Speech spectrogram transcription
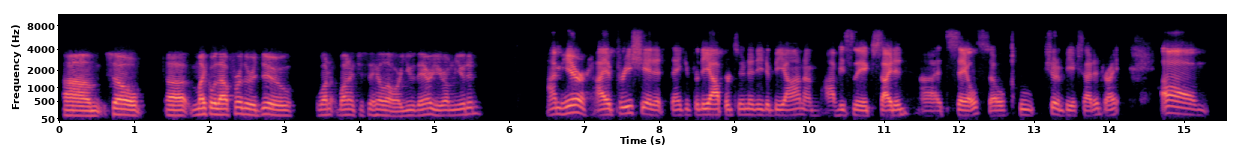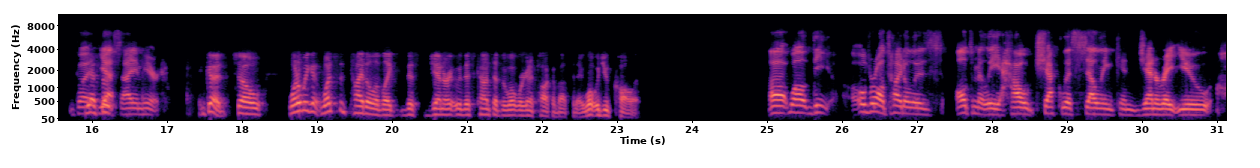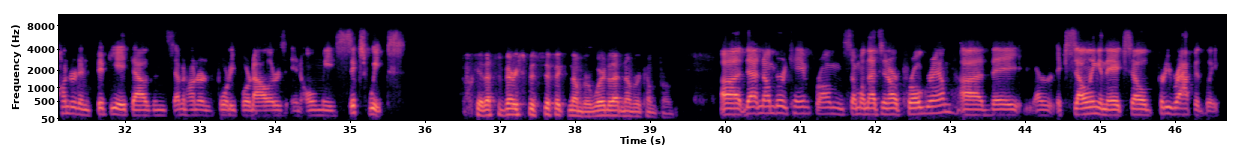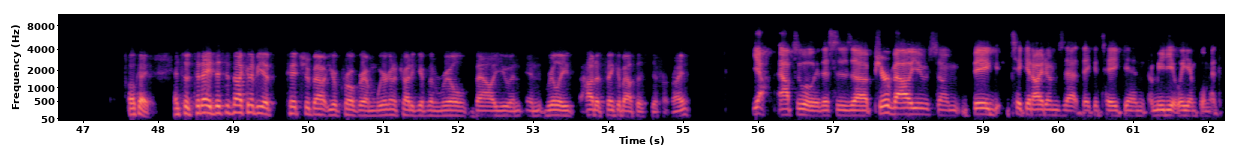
Um, so, uh, Michael, without further ado, why, why don't you say hello? Are you there? You're unmuted. I'm here. I appreciate it. Thank you for the opportunity to be on. I'm obviously excited. Uh, it's sales, so who shouldn't be excited, right? Um, but yeah, so, yes, I am here. Good. So, what are we? Gonna, what's the title of like this generate this concept of what we're going to talk about today? What would you call it? Uh, well, the overall title is ultimately how checklist selling can generate you $158,744 in only six weeks. Okay, that's a very specific number. Where did that number come from? Uh, that number came from someone that's in our program. Uh, they are excelling and they excelled pretty rapidly. Okay. And so today, this is not going to be a pitch about your program. We're going to try to give them real value and, and really how to think about this different, right? Yeah, absolutely. This is uh, pure value, some big ticket items that they could take and immediately implement.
